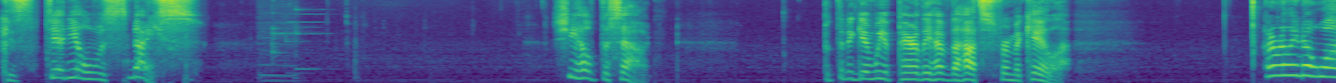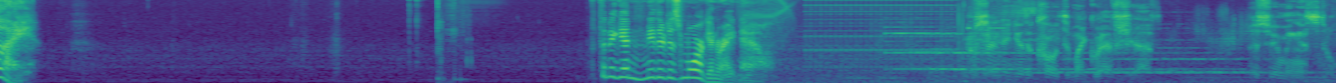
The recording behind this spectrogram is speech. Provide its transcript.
Because Danielle was nice. She helped us out. But then again, we apparently have the hots for Mikhaila. I don't really know why. Then again, neither does Morgan right now. I'm sending you the code to my grav shaft. Assuming it still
